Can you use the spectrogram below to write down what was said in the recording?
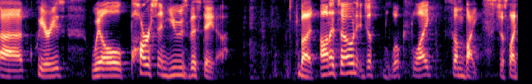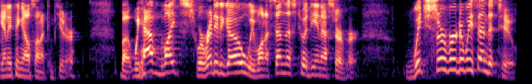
uh, queries, will parse and use this data. But on its own, it just looks like some bytes, just like anything else on a computer. But we have the bytes, we're ready to go, we want to send this to a DNS server. Which server do we send it to?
